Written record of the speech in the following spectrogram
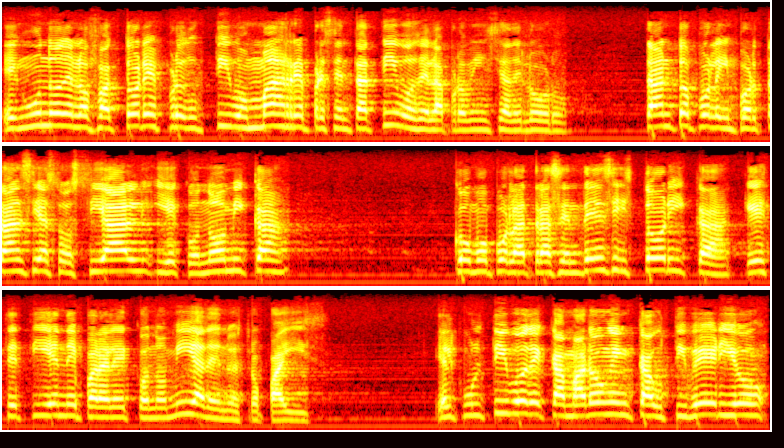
en uno de los factores productivos más representativos de la provincia del Oro, tanto por la importancia social y económica como por la trascendencia histórica que éste tiene para la economía de nuestro país. El cultivo de camarón en cautiverio,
